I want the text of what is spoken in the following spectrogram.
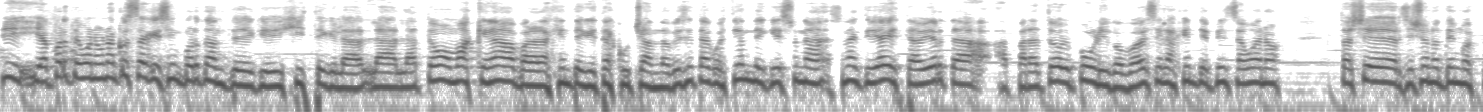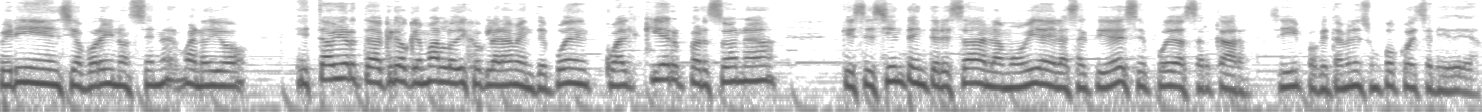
Sí, y aparte, bueno, una cosa que es importante que dijiste, que la, tomo más que nada para la gente que está escuchando, que es esta cuestión de que es una, actividad que está abierta para todo el público, porque a veces la gente piensa, bueno, taller, si yo no tengo experiencia, por ahí no sé, bueno, digo, está abierta, creo que Mar lo dijo claramente, pueden, cualquier persona que se sienta interesada en la movida y las actividades se puede acercar, ¿sí? Porque también es un poco esa la idea.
